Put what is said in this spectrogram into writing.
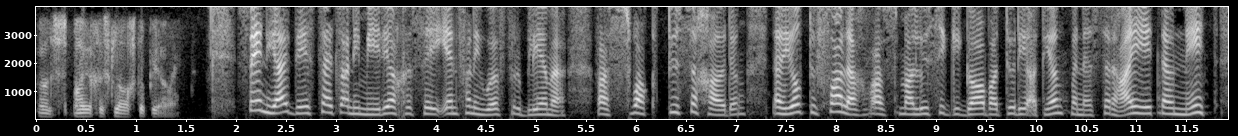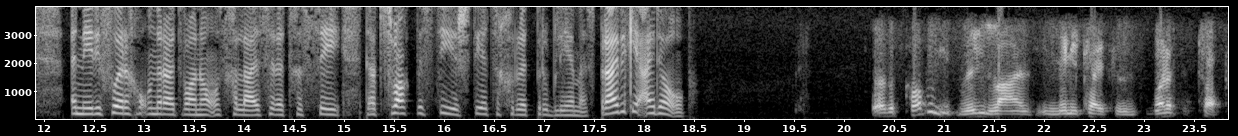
was baie geslaagd op die einde. Sven, jy het destyds aan die media gesê een van die hoofprobleme was swak toesighouding. Nou heel toevallig was Malusi Gigaba toe die adjunkminister. Hy het nou net in hierdie vorige onderhoud waarna ons geluister het gesê dat swak bestuur steeds 'n groot probleem is. Brei bietjie uit daarop. So the problem really lies in many cases not at the top.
